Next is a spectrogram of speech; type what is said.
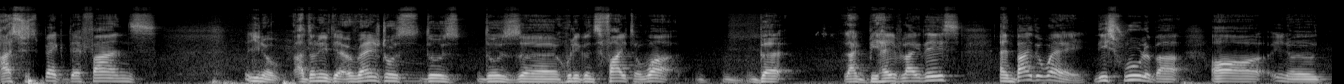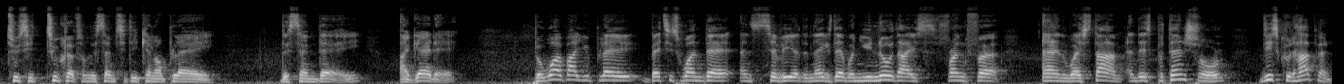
I suspect their fans. You know, I don't know if they arrange those those those uh, hooligans fight or what, but like behave like this. And by the way, this rule about uh, you know two two clubs from the same city cannot play the same day, I get it. But what about you play Betis one day and Sevilla the next day when you know that it's Frankfurt and West Ham, and there's potential. This could happen.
